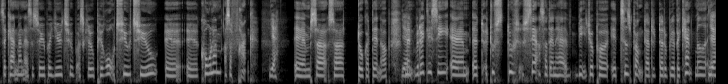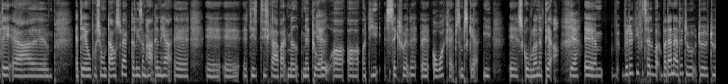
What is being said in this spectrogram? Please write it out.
så kan man altså søge på YouTube og skrive Peru 2020 øh, øh, kolon, og så Frank. Ja. Øhm, så, så dukker den op. Ja. Men vil du ikke lige sige, øh, du, du ser så den her video på et tidspunkt, da du, da du bliver bekendt med, Ja. at, det er, øh, at det er Operation Dagsværk, der ligesom har den her, øh, øh, øh, de, de skal arbejde med, med Peru Ja. og, og, og de seksuelle øh, overgreb, som sker i øh, skolerne der. Ja. Øh, vil du ikke lige fortælle, hvordan er det, du, du, du,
